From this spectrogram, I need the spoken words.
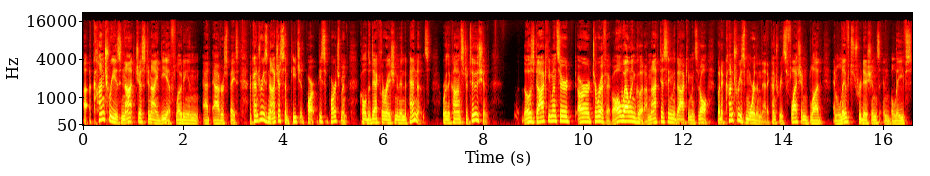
A country is not just an idea floating in at outer space. A country is not just some piece of, piece of parchment called the Declaration of Independence or the Constitution. Those documents are, are terrific, all well and good. I'm not dissing the documents at all. But a country is more than that. A country is flesh and blood and lived traditions and beliefs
